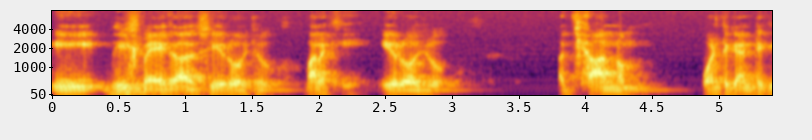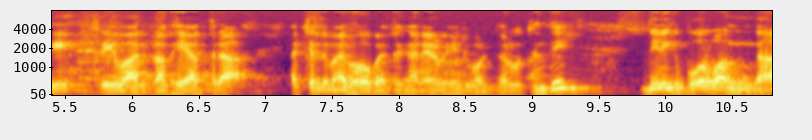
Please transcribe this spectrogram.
ఈ భీష్మ ఏకాదశి రోజు మనకి ఈరోజు మధ్యాహ్నం ఒంటి గంటకి శ్రీవారి రథయాత్ర అత్యంత వైభవపేతంగా నిర్వహించుకోవడం జరుగుతుంది. దీనికి పూర్వంగా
